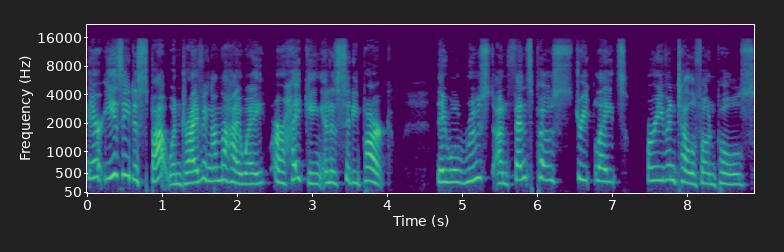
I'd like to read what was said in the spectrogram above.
They are easy to spot when driving on the highway or hiking in a city park. They will roost on fence posts, streetlights, or even telephone poles.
